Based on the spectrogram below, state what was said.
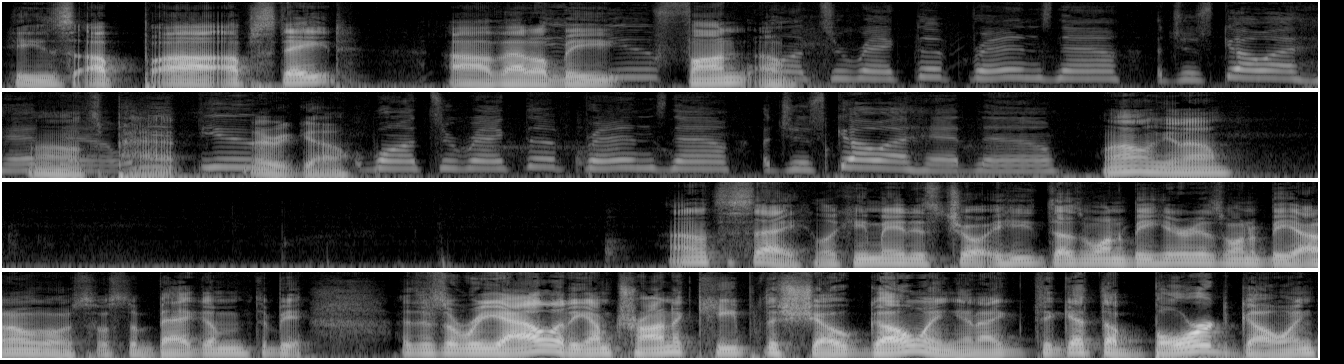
He's up uh, upstate. Uh, that'll be fun. Oh, to rank the friends now? Just go ahead Oh, it's Pat. you There we go. Want to rank the friends now? Just go ahead now. well, you know. I don't know what to say. Look, he made his choice. He doesn't want to be here. He doesn't want to be. I don't know. I'm supposed to beg him to be. There's a reality. I'm trying to keep the show going, and I to get the board going.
